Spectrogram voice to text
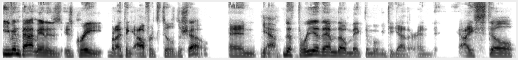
even Batman is is great, but I think Alfred steals the show. And yeah, the three of them though make the movie together, and I still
